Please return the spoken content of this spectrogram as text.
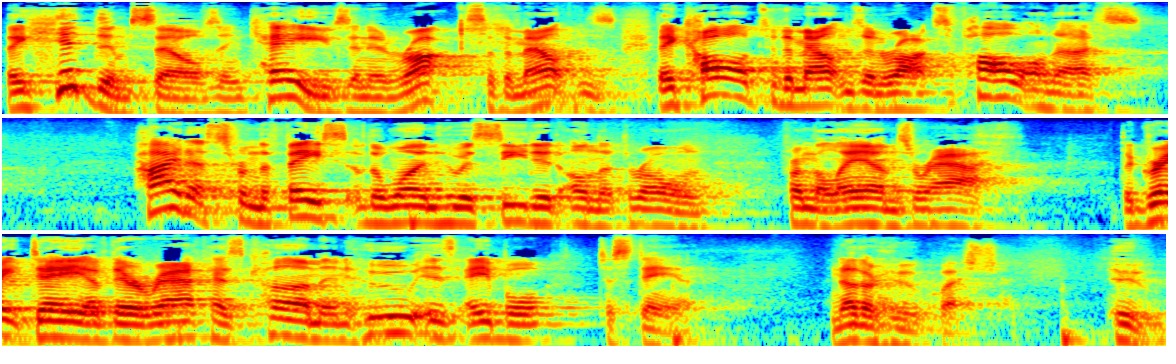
they hid themselves in caves and in rocks of the mountains. They called to the mountains and rocks, Fall on us. Hide us from the face of the one who is seated on the throne, from the Lamb's wrath. The great day of their wrath has come, and who is able to stand? Another who question. Who?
